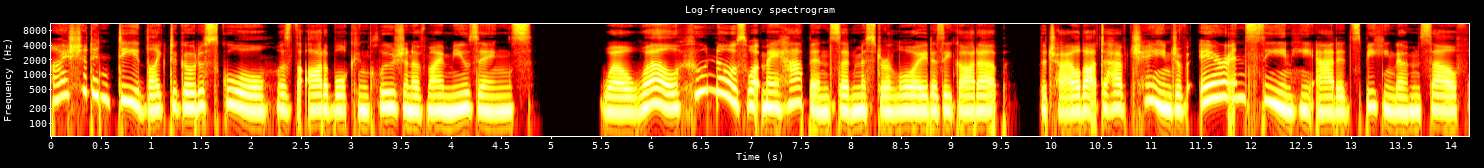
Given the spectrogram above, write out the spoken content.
I should indeed like to go to school, was the audible conclusion of my musings. Well, well, who knows what may happen, said Mr. Lloyd as he got up. The child ought to have change of air and scene, he added, speaking to himself.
